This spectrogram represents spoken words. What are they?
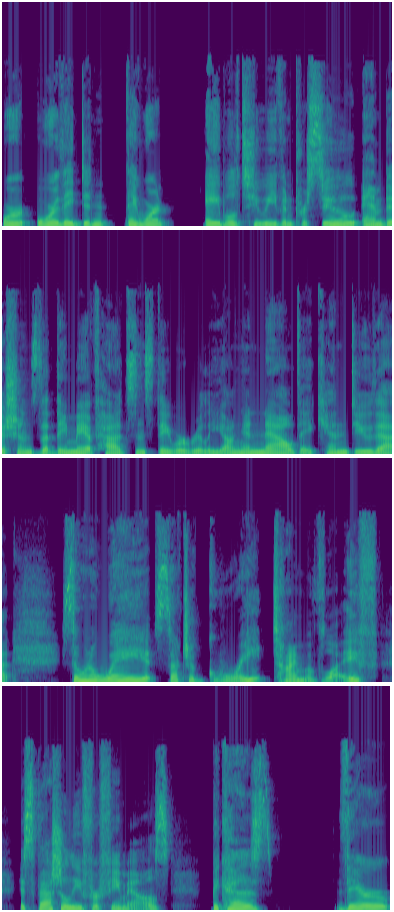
or or they didn't they weren't able to even pursue ambitions that they may have had since they were really young and now they can do that. So, in a way, it's such a great time of life, especially for females, because they're,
